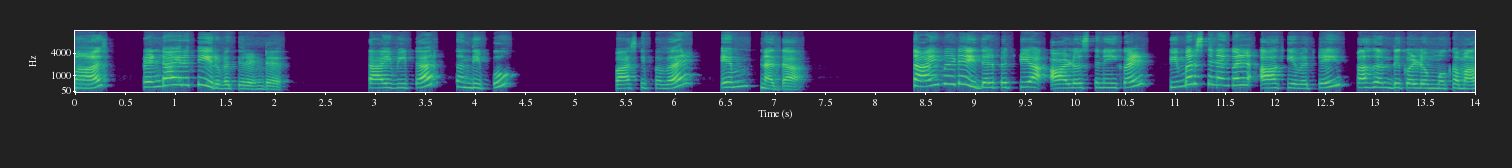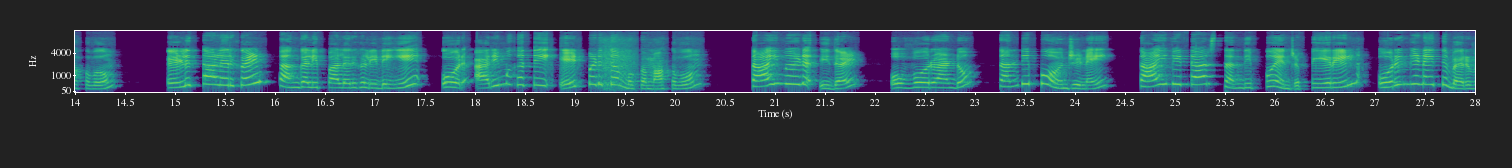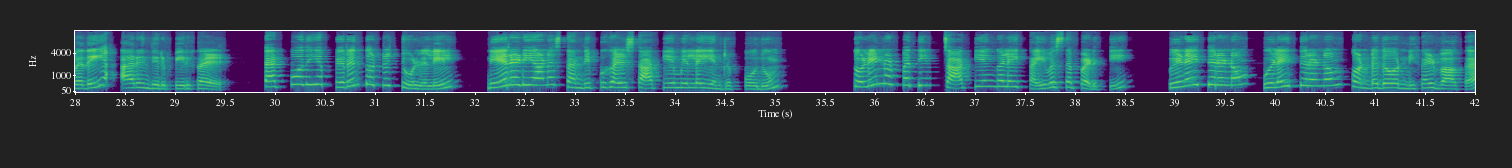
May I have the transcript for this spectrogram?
March ரெண்டாயிரத்தி இருபத்தி ரெண்டு. தாய் வீட்டார் சந்திப்பு. வாசிப்பவர் எம். நதா. தாய் வீடு இதழ் பற்றிய ஆலோசனைகள் விமர்சனங்கள் ஆகியவற்றை பகிர்ந்து கொள்ளும் முகமாகவும் எழுத்தாளர்கள் பங்களிப்பாளர்களிடையே ஓர் அறிமுகத்தை ஏற்படுத்தும் முகமாகவும் தாய் வீடு இதழ் ஒவ்வொரு ஆண்டும் சந்திப்பு ஒன்றினை தாய் வீட்டார் சந்திப்பு என்ற பெயரில் ஒருங்கிணைத்து வருவதை அறிந்திருப்பீர்கள். தற்போதைய பெருந்தொற்று சூழலில் நேரடியான சந்திப்புகள் சாத்தியமில்லை என்ற போதும் தொழில்நுட்பத்தின் சாத்தியங்களை கைவசப்படுத்தி வினைத்திறனும் விளைத்திறனும் கொண்டதோர் நிகழ்வாக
